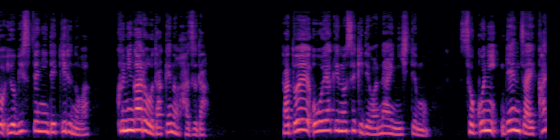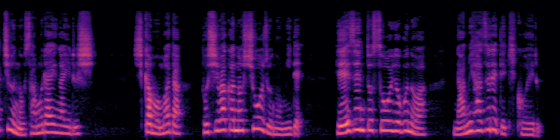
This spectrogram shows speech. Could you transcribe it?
と呼び捨てにできるのは国家老だけのはずだ。たとえ公の席ではないにしても、そこに現在家中の侍がいるし、しかもまだ年若の少女の身で、平然とそう呼ぶのは並外れて聞こえる。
